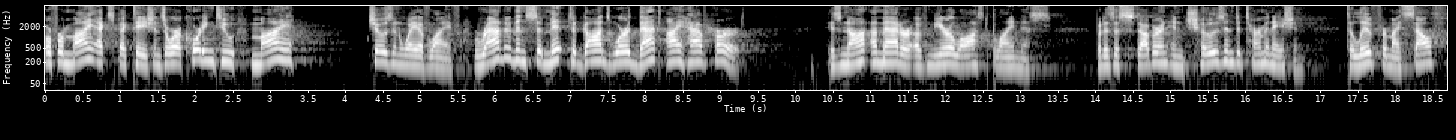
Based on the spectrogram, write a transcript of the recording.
or for my expectations or according to my chosen way of life, rather than submit to God's word that I have heard, is not a matter of mere lost blindness, but as a stubborn and chosen determination to live for myself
